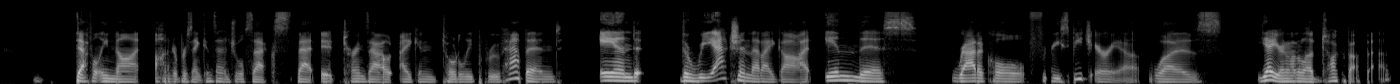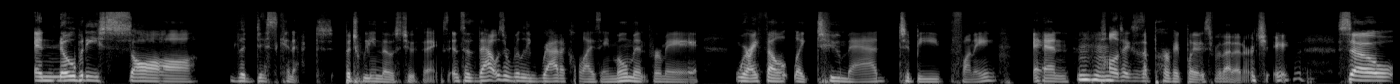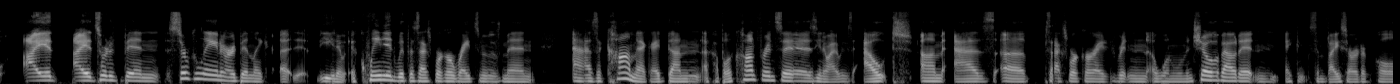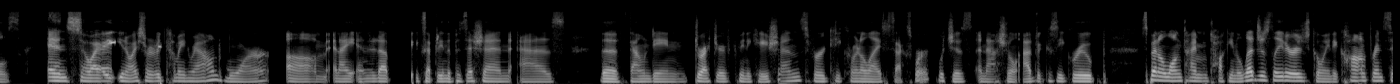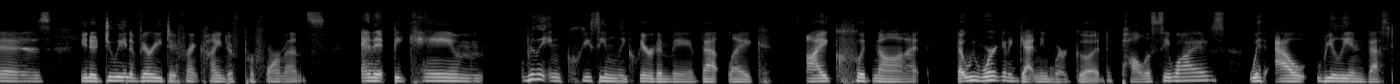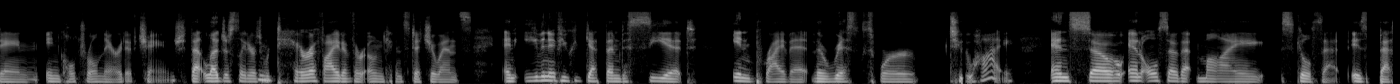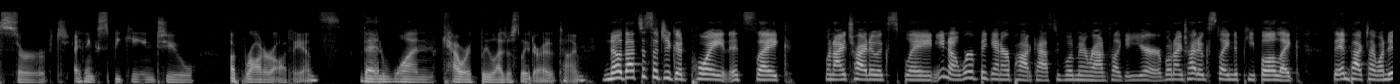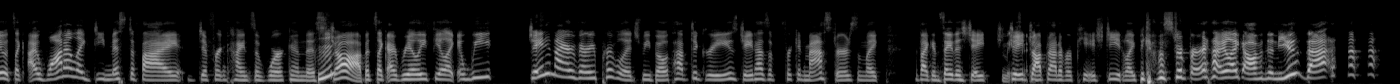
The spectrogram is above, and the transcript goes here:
definitely not 100% consensual sex that it turns out I can totally prove happened and the reaction that I got in this radical free speech area was yeah you're not allowed to talk about that and nobody saw the disconnect between those two things and so that was a really radicalizing moment for me where I felt like too mad to be funny and Mhm. politics is a perfect place for that energy. So I had I had sort of been circling or had been like uh, you know acquainted with the sex worker rights movement as a comic. I'd done a couple of conferences. You know, I was out um, as a sex worker. I'd written a one woman show about it, and I think some Vice articles. And so I you know I started coming around more, um, and I ended up accepting the position as the founding director of communications for decriminalized sex work, which is a national advocacy group. Spent a long time talking to legislators, going to conferences, you know, doing a very different kind of performance. And it became really increasingly clear to me that like I could not that we weren't going to get anywhere good policy wise without really investing in cultural narrative change. That legislators mm-hmm. were terrified of their own constituents. And even if you could get them to see it in private, the risks were too high. And so, and also that my skill set is best served, I think, speaking to a broader audience than one cowardly legislator at a time. No, that's a, such a good point. It's like when I try to explain, you know, we're a beginner podcast. We've only been around for like a year. But when I try to explain to people like the impact I want to do, it's like I want to like demystify different kinds of work in this mm-hmm. job. It's like I really feel like, and we Jade and I are very privileged. We both have degrees. Jade has a freaking master's, and like, if I can say this, Jade Jade dropped out of her PhD to like become a stripper, and I like often use that.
